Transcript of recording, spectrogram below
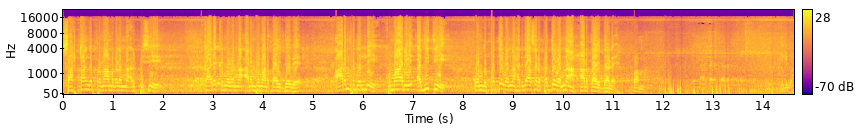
ಸಾಷ್ಟಾಂಗ ಪ್ರಣಾಮಗಳನ್ನು ಅರ್ಪಿಸಿ ಕಾರ್ಯಕ್ರಮವನ್ನು ಆರಂಭ ಮಾಡ್ತಾ ಇದ್ದೇವೆ. ಆರಂಭದಲ್ಲಿ ಕುಮಾರಿ ಅದಿತಿ ಒಂದು ಪದ್ಯವನ್ನು ಹರಿದಾಸರ ಪದ್ಯವನ್ನು ಹಾಡ್ತಾ ಇದ್ದಾಳೆ. ಬಾಮ್ಮ. ಇಲ್ವಾ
